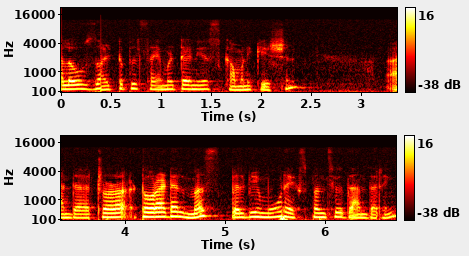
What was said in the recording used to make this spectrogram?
allows multiple simultaneous communication and the toroidal mesh will be more expensive than the ring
